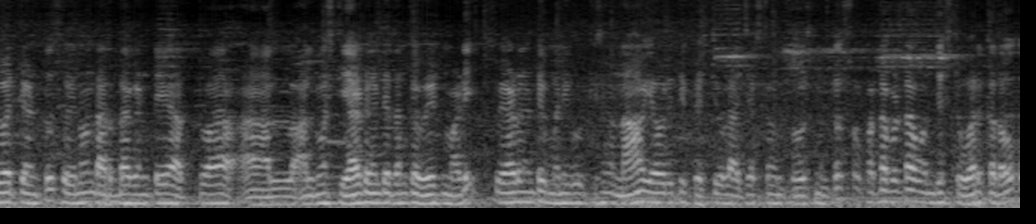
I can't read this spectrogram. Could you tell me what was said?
ಐವತ್ತೆಂಟು ಸೊ ಇನ್ನೊಂದು ಅರ್ಧ ಗಂಟೆ ಅಥವಾ ಆಲ್ಮೋಸ್ಟ್ ಎರಡು ಗಂಟೆ ತನಕ ವೇಟ್ ಮಾಡಿ. ಸೊ ಎರಡು ಗಂಟೆಗೆ ಮನೆಗೆ ಹೋಗಿ ನಾವು ಯಾವ ರೀತಿ ಫೆಸ್ಟಿವಲ್ ಆಚರಿಸ್ತೀವಿ ಅಂತ ತೋರಿಸ್ಬಿಟ್ಟು ಸೊ ಪಟ ಒಂದಿಷ್ಟು ವರ್ಕ್ ಅದಾವೆ.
